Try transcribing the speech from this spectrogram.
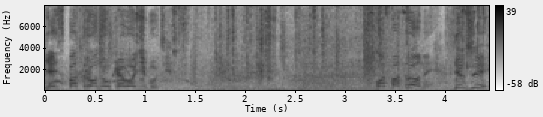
Есть патроны у кого-нибудь? Вот патроны, держи!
